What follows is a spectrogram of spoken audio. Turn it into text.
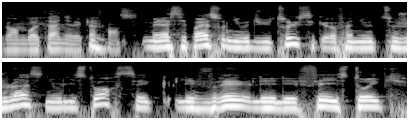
Grande-Bretagne avec la Mm. France. Mais là, c'est pareil sur le niveau du truc, c'est que, enfin, au niveau de ce jeu-là, c'est au niveau de l'histoire, c'est que les vrais, les, les faits historiques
